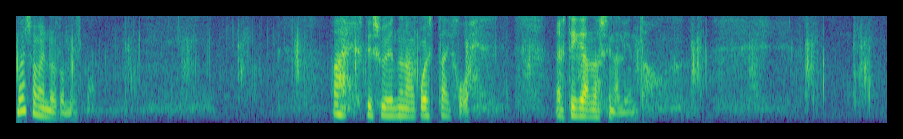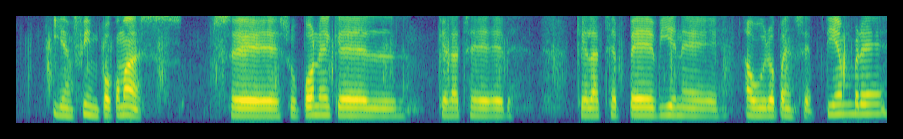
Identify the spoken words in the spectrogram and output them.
más o menos lo mismo. Ay, estoy subiendo una cuesta y joder, estoy quedando sin aliento. Y en fin, poco más. Se supone que el, que el, HP viene a Europa en septiembre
